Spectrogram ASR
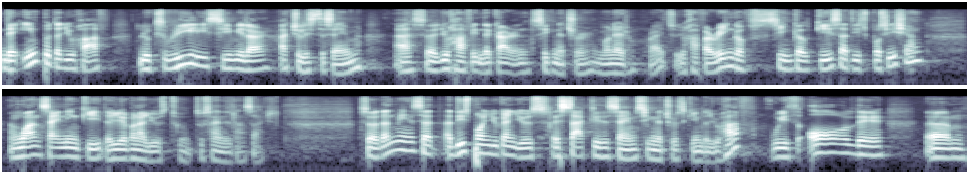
the input that you have looks really similar, actually it's the same, as uh, you have in the current signature in Monero, right? So you have a ring of single keys at each position, and one signing key that you're going to use to, sign the transaction. So that means that at this point you can use exactly the same signature scheme that you have with all the um,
